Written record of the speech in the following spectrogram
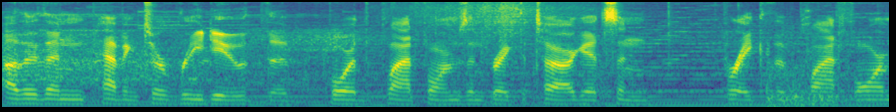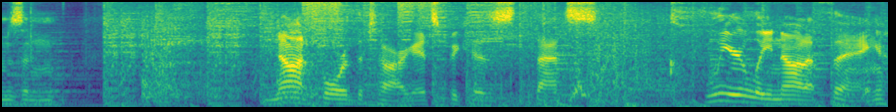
other than having to redo the board the platforms and break the targets and break the platforms and not board the targets because that's clearly not a thing.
